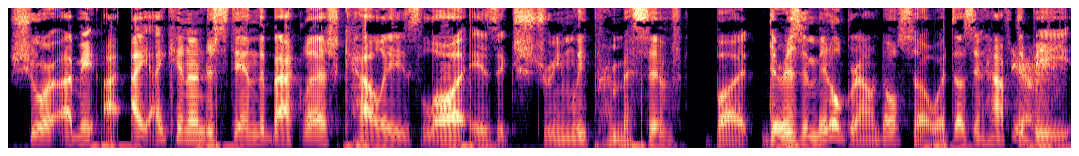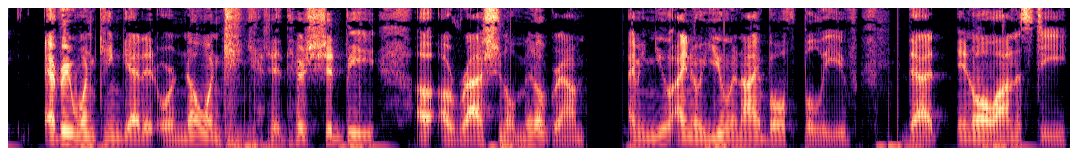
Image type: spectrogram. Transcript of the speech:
Sure. I mean, I, I can understand the backlash. Cali's law is extremely permissive, but there is a middle ground also. It doesn't have to Yes. be everyone can get it or no one can get it. There should be a, a rational middle ground. I mean, you, I know you and I both believe that in all honesty,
